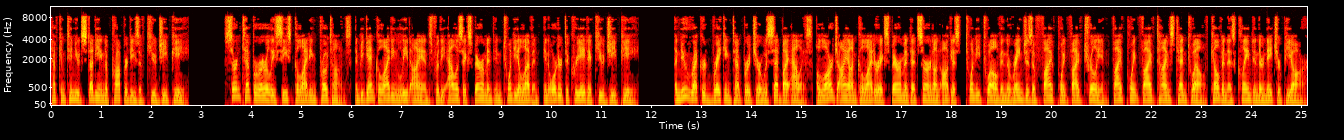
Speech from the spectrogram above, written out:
have continued studying the properties of QGP. CERN temporarily ceased colliding protons, and began colliding lead ions for the ALICE experiment in 2011, in order to create a QGP. A new record-breaking temperature was set by ALICE, a large ion collider experiment at CERN on August 2012 in the ranges of 5.5 trillion 5.5 times 1012 Kelvin as claimed in their Nature PR.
